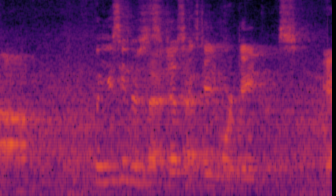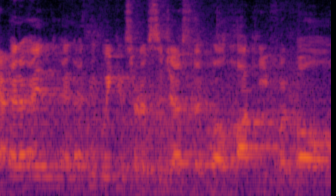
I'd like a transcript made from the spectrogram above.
Um, But you seem to That- suggest it's getting more dangerous. Yeah. And, and, and I think we can sort of suggest that, well, hockey, football,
